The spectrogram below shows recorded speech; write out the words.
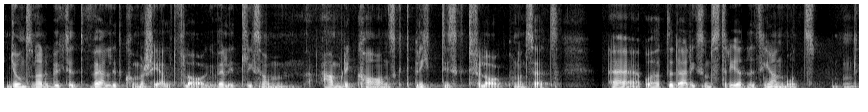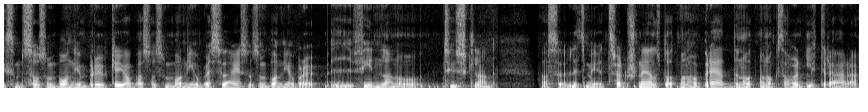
Johnson hade byggt ett väldigt kommersiellt förlag, väldigt liksom amerikanskt, brittiskt förlag på något sätt. Eh, och att det där liksom stred lite grann mot liksom, så som Bonnier brukar jobba, så som Bonnier jobbar i Sverige, så som Bonnier jobbar i Finland och Tyskland. Alltså lite mer traditionellt och att man har bredden och att man också har det litterära.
